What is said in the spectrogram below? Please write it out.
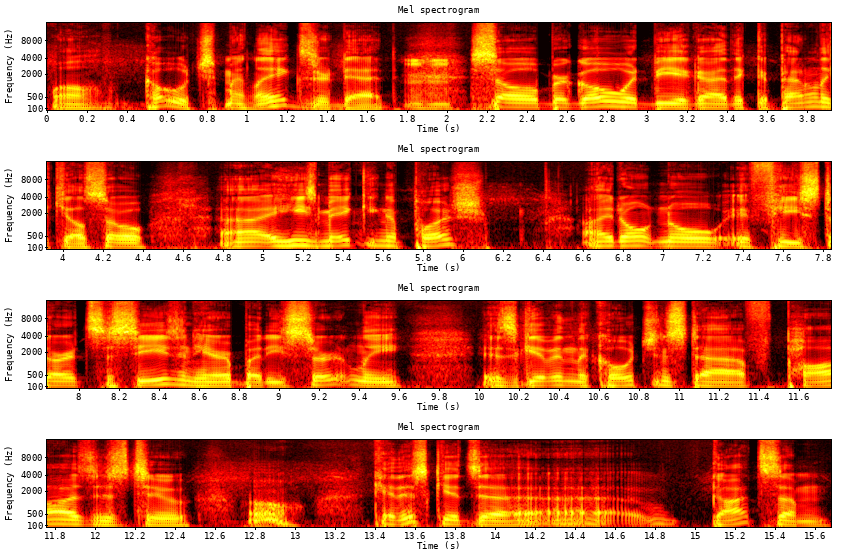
Well, coach, my legs are dead. Mm-hmm. So Bourgault would be a guy that could penalty kill. So uh, he's making a push. I don't know if he starts the season here, but he certainly is giving the coaching staff pause as to, oh, okay, this kid's uh, got some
